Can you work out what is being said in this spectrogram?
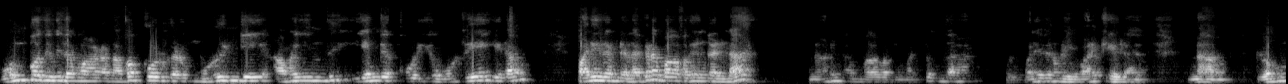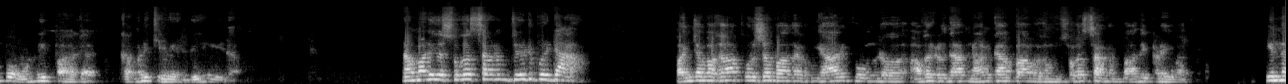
ஒன்பது விதமான நவக்கோள்களும் ஒருங்கே அமைந்து இயங்கக்கூடிய ஒரே இடம் பனிரெண்டு லக்ன பாவகங்கள்ல நான்காம் பாவகம் மட்டும்தான் ஒரு மனிதனுடைய வாழ்க்கையில நாம் ரொம்ப உன்னிப்பாக கவனிக்க வேண்டிய இடம். நம் மனித சுகஸ்தானம் திருட்டு போயிட்டான் பஞ்சமகா புருஷ பாதகம் யாருக்கு உண்டோ? அவர்கள் தான் நான்காம் பாவகம் சுகஸ்தானம் பாதிப்படைவார்கள். இந்த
